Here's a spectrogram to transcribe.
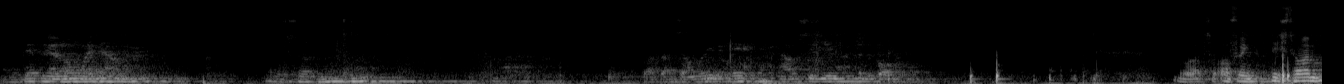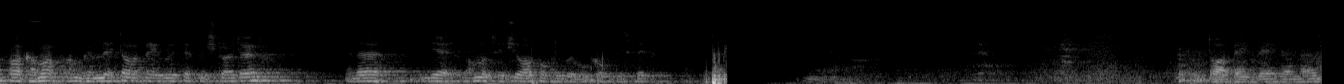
Yeah, Definitely a long way down. That's certain. Right, that's I'm leaving here. I'll see you at the bottom. So I think this time I come up, I'm going to let Dark Day with Death go down. And uh, yeah, I'm not too sure, I probably will record this bit. Dark there, going down.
